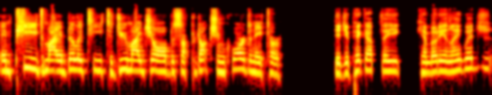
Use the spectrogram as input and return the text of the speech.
impede my ability to do my job as a production coordinator. Did you pick up the Cambodian language?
